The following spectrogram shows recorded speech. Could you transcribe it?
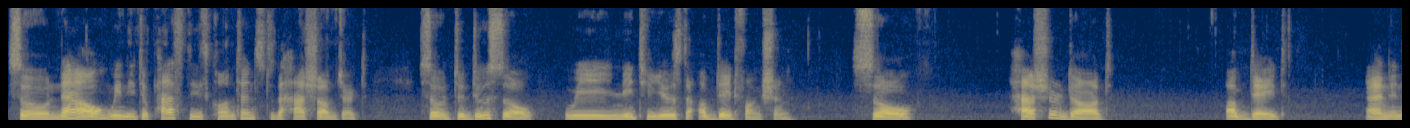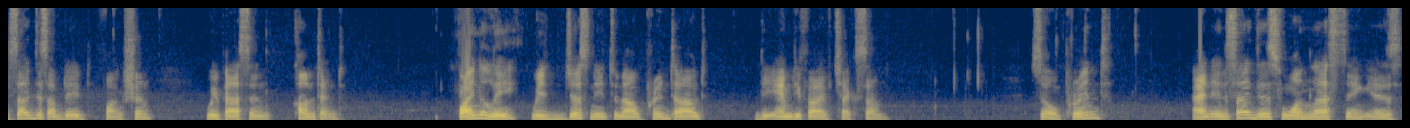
So now we need to pass these contents to the hash object. So to do so, we need to use the update function. So hasher dot update and inside this update function we pass in content. Finally, we just need to now print out the MD5 checksum. So print and inside this, one last thing is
